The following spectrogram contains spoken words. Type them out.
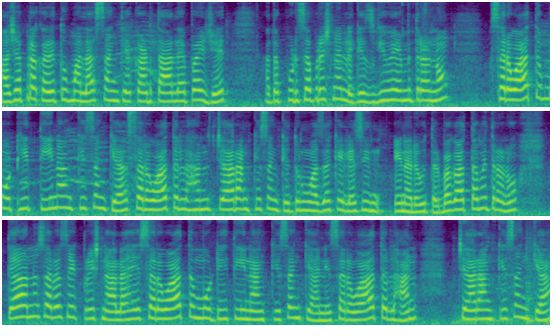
अशा प्रकारे तुम्हाला संख्या काढता आल्या पाहिजेत. आता पुढचा प्रश्न लगेच घेऊया मित्रांनो. सर्वात मोठी तीन अंकी संख्या सर्वात लहान चार अंकी संख्येतून वजा केल्यास येणारे उत्तर. बघा आता मित्रांनो त्यानुसारच एक प्रश्न आला आहे. सर्वात मोठी तीन अंकी संख्या आणि सर्वात लहान चार अंकी संख्या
